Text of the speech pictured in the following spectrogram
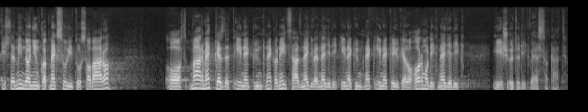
Isten mindannyiunkat megszólító szavára, a már megkezdett énekünknek, a 444. énekünknek énekeljük el a harmadik, negyedik és ötödik verszakát.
